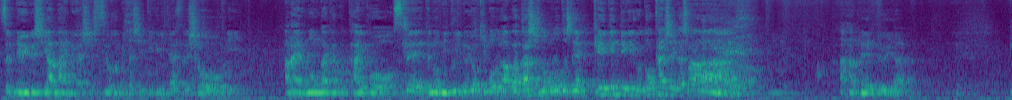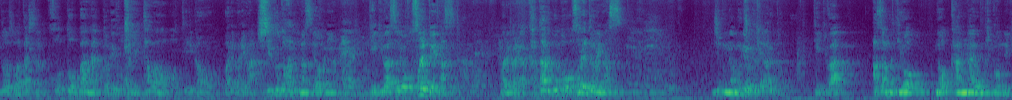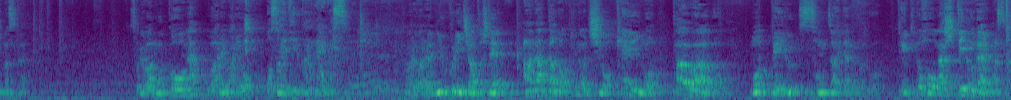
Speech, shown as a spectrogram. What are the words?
す。罪の許し病の癒し必要の満たし敵に対する勝利。あらゆる問題からの解放すべての御国の良きものが私たちのものとして経験できることを感謝いたします。ハレルヤどうぞ私の言葉がどれほどにパワーを持っているかを我々は知ることができますように敵はそれを恐れております。我々が語ることを恐れております。自分が無力であると敵は欺きをの考えを吹き込んできますがそれは向こうが我々を恐れているからであります。我々はニュークリーチャーとしてあなたの命を権威をパワーを持っている存在であること。を敵の方が知っているのであります。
